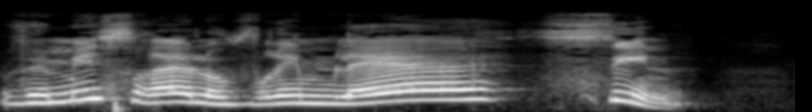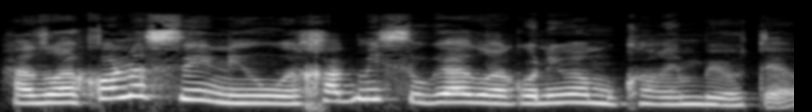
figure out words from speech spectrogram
ומישראל עוברים לסין. הדרקון הסיני הוא אחד מסוגי הדרקונים המוכרים ביותר.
